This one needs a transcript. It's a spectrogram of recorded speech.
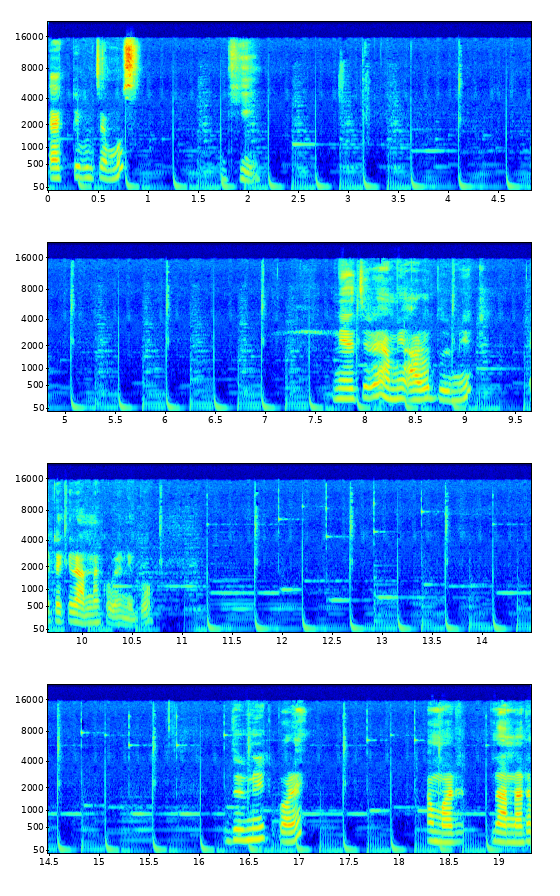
এক টেবিল চামচ ঘি। নেড়ে চেড়ে আমি আরও দুই মিনিট এটাকে রান্না করে নিব। দুই মিনিট পরে আমার রান্নাটা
